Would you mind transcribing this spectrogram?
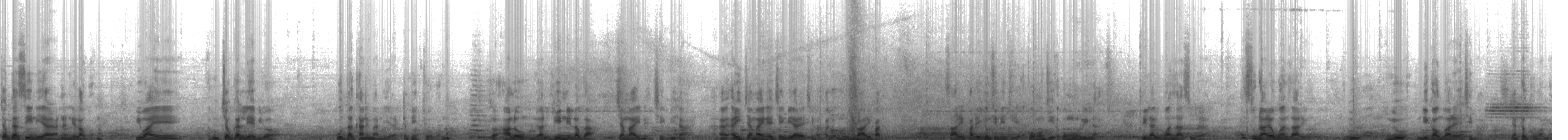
ကြောက်ကဆေးနေရတာနှစ်နှစ်လောက်ပေါ့နော်ပြီးသွားရင်အခုကြောက်ကလဲပြီးတော့ကိုယ်သက်ခန်းထဲမှာနေရတာတစ်နှစ်ကျော်ပေါ့နော်ဆိုတော့အားလုံးဦးက၄နှစ်လောက်ကကျန်းမာရေးနဲ့အချိန်ပေးတာအဲအဲ့ဒီကျန်းမာရေးနဲ့အချိန်ပေးရတဲ့အချိန်မှာဘာလို့အမှုစာရီဖတ်စာရီဖတ်တဲ့ရုပ်ရှင်တွေကြည့်အကုန်လုံးကြည့်အကုန်လုံးလေ့လာလေ့လာပြီးဝမ်းစာစုထားတာ အဲစုထားတဲ့ဝမ်းစာတွေကိုအခုမျိုးနေကောင်းသွားတဲ့အချိန်မှာပြန်ထုတ်သွားမှာ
